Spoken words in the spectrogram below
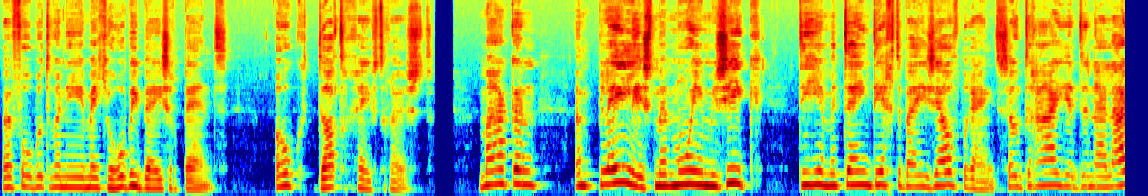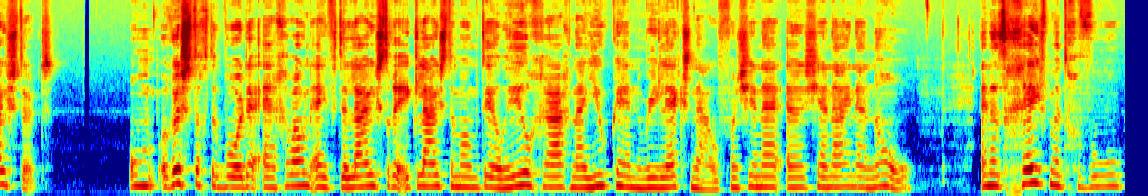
Bijvoorbeeld wanneer je met je hobby bezig bent. Ook dat geeft rust. Maak een, een playlist met mooie muziek die je meteen dichter bij jezelf brengt, zodra je ernaar luistert. Om rustig te worden en gewoon even te luisteren. Ik luister momenteel heel graag naar You Can Relax Now van Shania uh, Knoll. En het geeft me het gevoel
